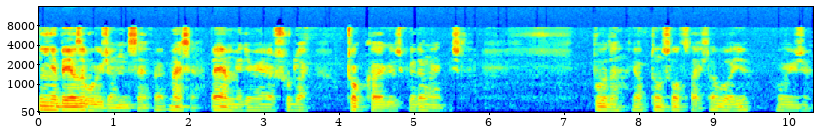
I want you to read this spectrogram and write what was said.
yine beyaza boyayacağım bu sefer. Mesela beğenmediğim yerler şuralar çok kara gözüküyor değil mi arkadaşlar? Burada yaptığım soft light'la bu ayı boyayacağım.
